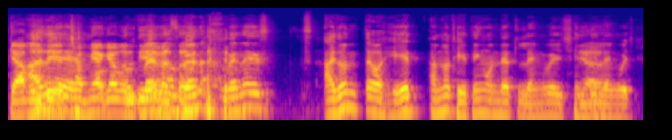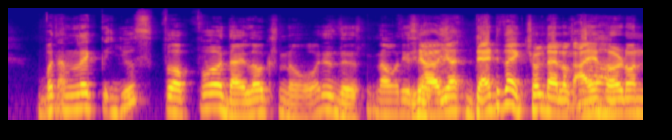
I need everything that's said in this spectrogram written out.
क्या बोलती है? छमिया क्या बोलती है when I don't hate I am not hating on that language Hindi language but I'm like, use proper dialogues now. What is this? Now what you say? yeah yeah that is the actual dialogue I heard on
